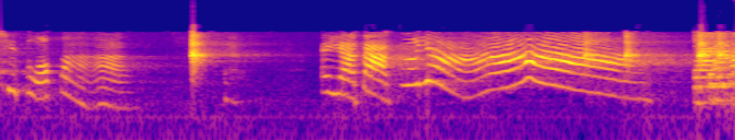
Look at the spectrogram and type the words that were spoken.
去做饭。哎呀，大哥呀！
